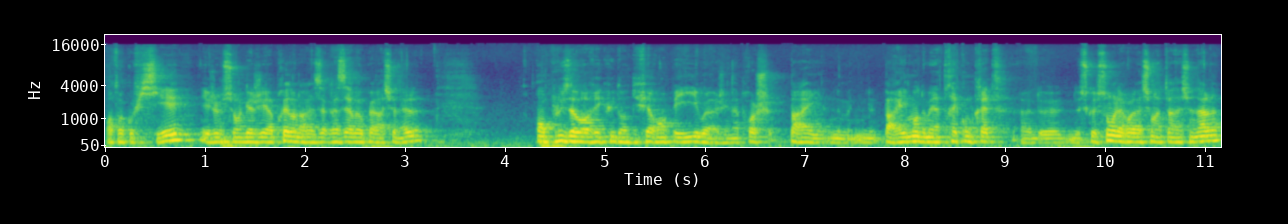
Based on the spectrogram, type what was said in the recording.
en tant qu'officier, et je me suis engagé après dans la réserve opérationnelle en plus d'avoir vécu dans différents pays, voilà, j'ai une approche pareille, pareillement de manière très concrète euh, de, ce que sont les relations internationales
